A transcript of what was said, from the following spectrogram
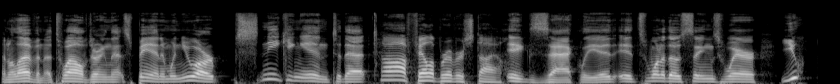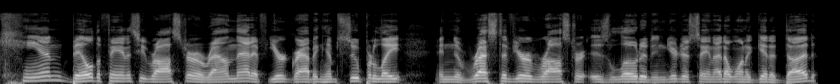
an eleven, a twelve during that span, and when you are sneaking into that ah, Oh, Philip Rivers style. Exactly. It, it's one of those things where you can build a fantasy roster around that if you're grabbing him super late and the rest of your roster is loaded and you're just saying, I don't want to get a dud.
